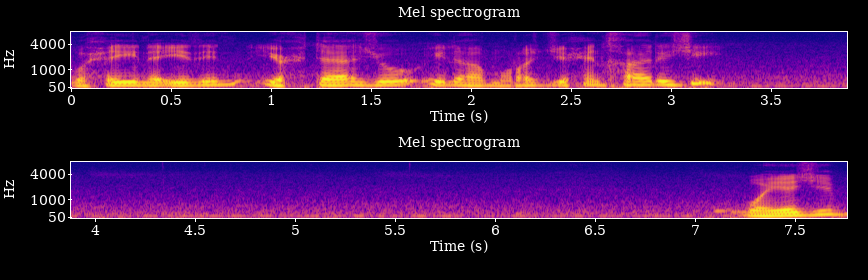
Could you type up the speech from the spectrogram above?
وحينئذ يحتاج إلى مرجح خارجي. ويجب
